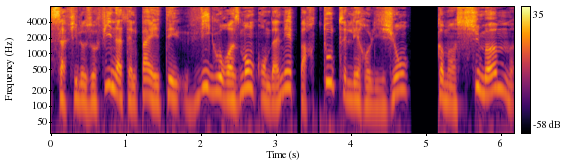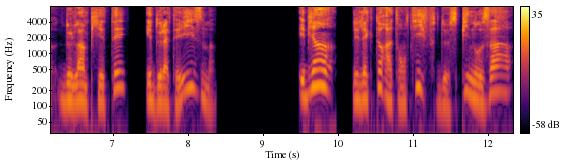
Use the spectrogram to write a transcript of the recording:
Sa philosophie n'a-t-elle pas été vigoureusement condamnée par toutes les religions comme un summum de l'impiété et de l'athéisme? Eh bien, les lecteurs attentifs de Spinoza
